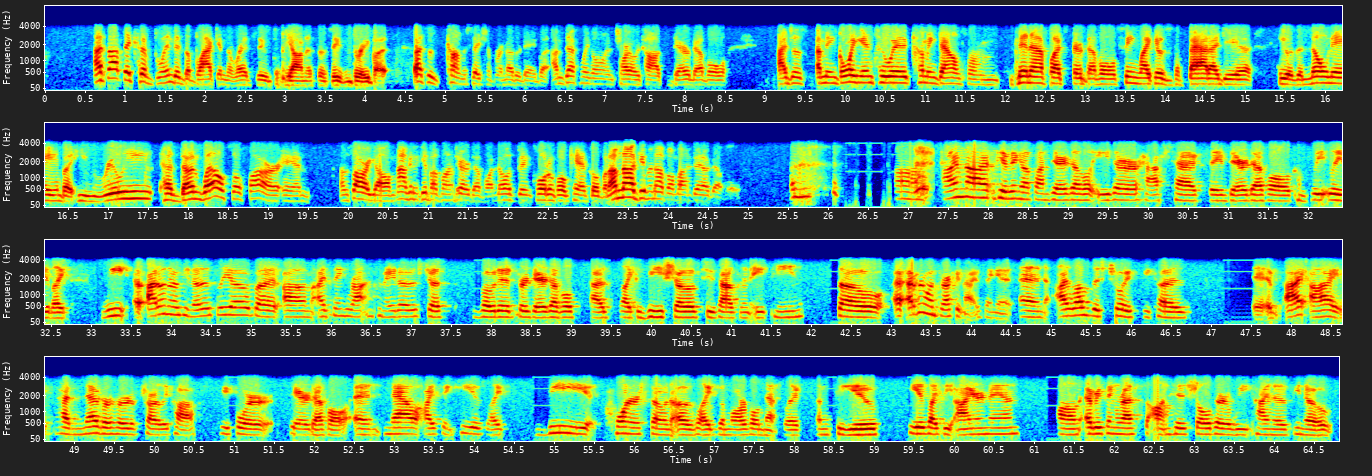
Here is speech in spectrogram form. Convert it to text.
I thought they could have blended the black and the red suit, to be honest, in season three, but that's a conversation for another day. But I'm definitely going Charlie Cox, Daredevil. I just, I mean, going into it, coming down from Ben Affleck's Daredevil, seemed like it was just a bad idea. He was a no name, but he really has done well so far. And I'm sorry, y'all, I'm not going to give up on Daredevil. I know it's been quote unquote canceled, but I'm not giving up on my Daredevil. um, I'm not giving up on Daredevil either. Hashtag save Daredevil completely. Like we, I don't know if you know this, Leo, but um, I think Rotten Tomatoes just voted for Daredevil as like the show of 2018. So everyone's recognizing it, and I love this choice because it, I I had never heard of Charlie Cox before Daredevil, and now I think he is like the cornerstone of like the Marvel Netflix MCU. He is like the Iron Man. Um, everything rests on his shoulder. We kind of, you know,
